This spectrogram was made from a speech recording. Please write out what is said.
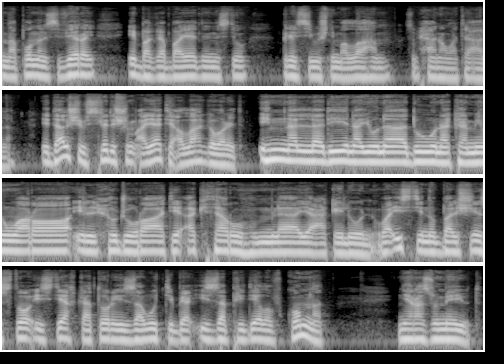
наполнились верой и богобоязненностью перед Всевышним Аллахом, Субхану Ва Та'аля. И дальше в следующем аяте Аллах говорит, «Инна алладина юнадунака мин вараил худжурати акthарухум ла я'килун». Воистину большинство из тех, которые зовут тебя из-за пределов комнат, не разумеют.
